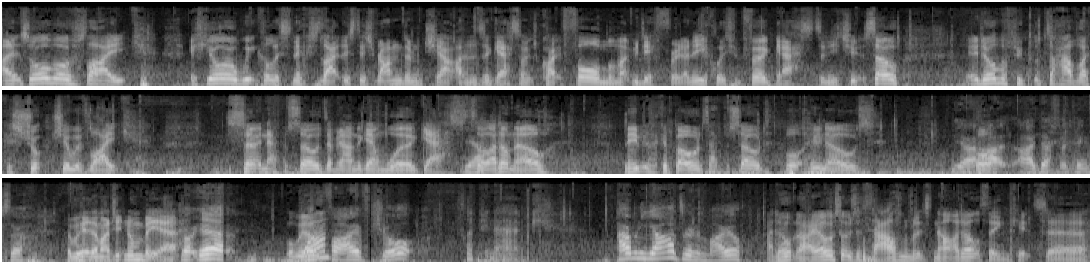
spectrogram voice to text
And it's almost like if you're a weekly listener, because like this this random chat and there's a guest on, it's quite formal, might be different. And equally, if you prefer guests and you choose, so it'd almost be good to have like a structure with like certain episodes every now and again were guests. Yeah. So I don't know. Maybe it's like a bonus episode, but who knows? Yeah, But- I, I definitely think so. Have we hit the magic number yet? Not yet. What we are five short. Flipping heck. How many yards are in a mile? I don't know. I always thought it was a thousand, but it's not. I don't think it's. Uh,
